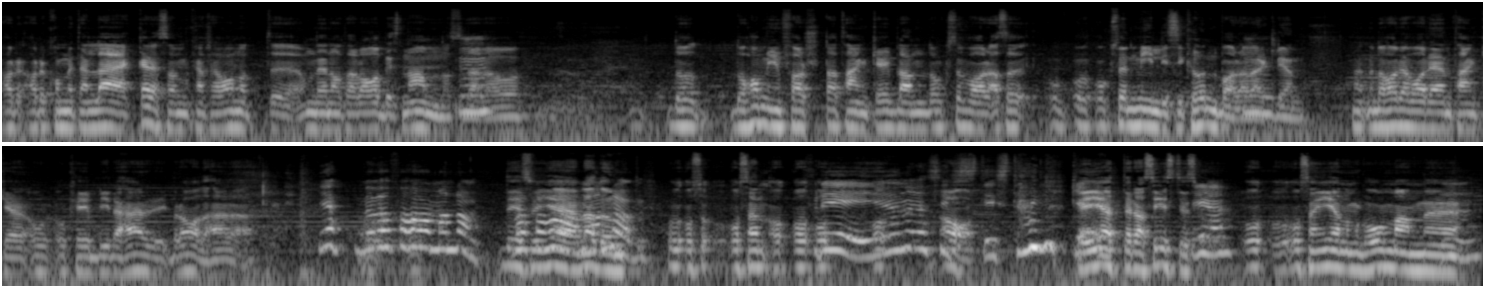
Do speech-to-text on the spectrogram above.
har, har det kommit en läkare som kanske har något, eh, om det är något arabiskt namn och sådär. Mm. Och då, då har min första tanke ibland också varit, alltså och, också en millisekund bara Mm. verkligen. Men, men då har det varit en tanke, okej blir det här bra det här? Ja, men varför har man dem? Det är varför så jävla dumt. Och, och, så, och sen, och, och, För det är ju en ja, rasistisk tanke. det är jätterasistiskt. Ja. Och, och, och sen genomgår man eh, Mm.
